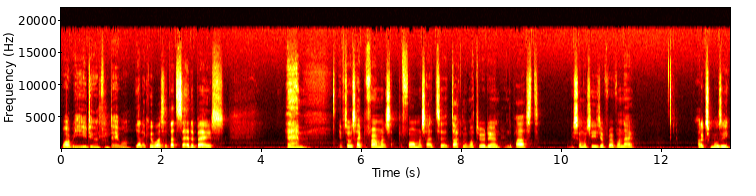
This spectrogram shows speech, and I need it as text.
what were you doing from day one? yeah, like who was it that said about um if those high performers performers had to document what they were doing in the past, it'd be so much easier for everyone now. Alex Hormozi?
